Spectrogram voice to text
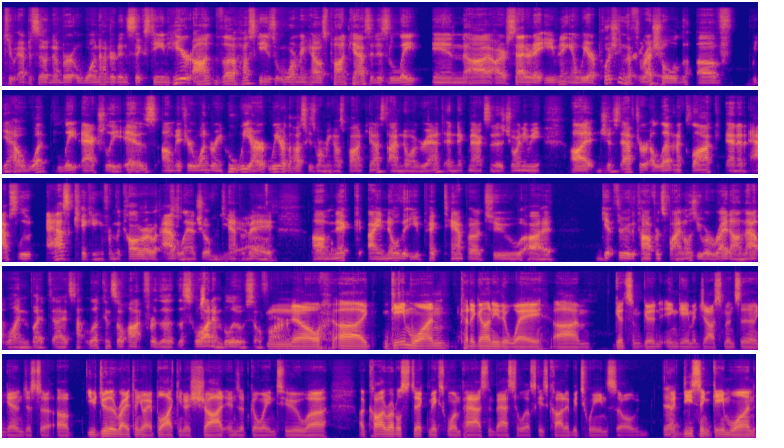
In to episode number 116 here on the Huskies Warming House podcast. It is late in uh, our Saturday evening, and we are pushing the threshold of yeah, what late actually is. Um, if you're wondering who we are, we are the Huskies Warming House podcast. I'm Noah Grant, and Nick Maxon is joining me uh, just after 11 o'clock, and an absolute ass kicking from the Colorado Avalanche over Tampa Yeah. Bay. Um, Nick, I know that you picked Tampa to uh, get through the conference finals. You were right on that one, but uh, it's not looking so hot for the the squad in blue so far. No, uh, game one could have gone either way. Um, get some good in-game adjustments, and then again, just a, a you do the right thing by blocking a shot, ends up going to uh, a Colorado stick, makes one pass, and Vasilevskiy's caught in between. So Yeah. a decent game one.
